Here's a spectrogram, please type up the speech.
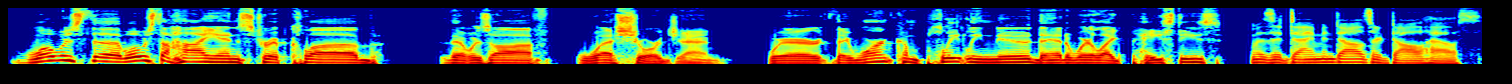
what was the what was the high end strip club that was off West Shore, Jen, where they weren't completely nude? They had to wear like pasties. Was it Diamond Dolls or Dollhouse?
